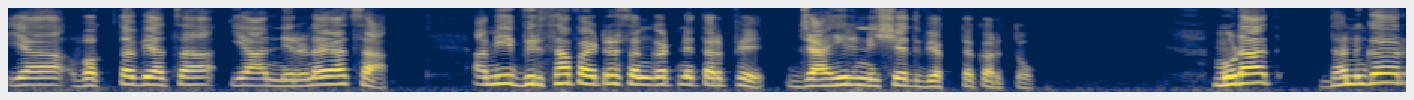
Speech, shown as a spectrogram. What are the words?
या वक्तव्याचा या निर्णयाचा आम्ही बिरसा फायटर संघटनेतर्फे जाहीर निषेध व्यक्त करतो. मुळात धनगर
